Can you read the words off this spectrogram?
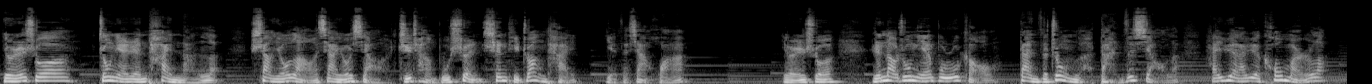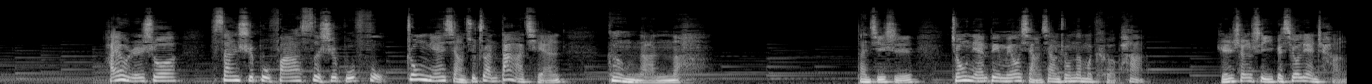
有人说，中年人太难了，上有老，下有小，职场不顺，身体状态也在下滑。有人说，人到中年不如狗。担子重了，胆子小了，还越来越抠门了。还有人说，三十不发，四十不富，中年想去赚大钱，更难呐。但其实，中年并没有想象中那么可怕。人生是一个修炼场，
